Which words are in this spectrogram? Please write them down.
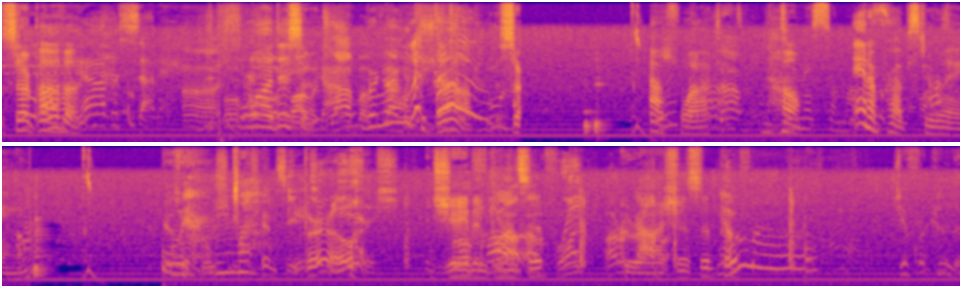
Sarpava. Wadissa. Bernard Kadal. Sar- Half? No. In a prep stewing. Burrow. Jabin Ponsip. Grasha Sapuma.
